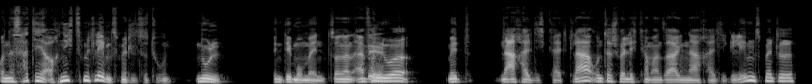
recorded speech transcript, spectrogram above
Und es hatte ja auch nichts mit Lebensmitteln zu tun. Null in dem Moment, sondern einfach nee. nur mit Nachhaltigkeit. Klar, unterschwellig kann man sagen, nachhaltige Lebensmittel.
